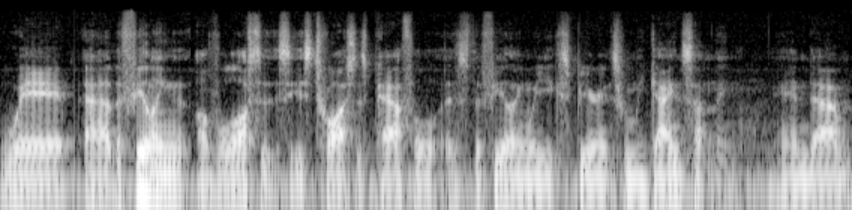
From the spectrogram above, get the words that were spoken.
where uh, the feeling of losses is twice as powerful as the feeling we experience when we gain something. And um,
